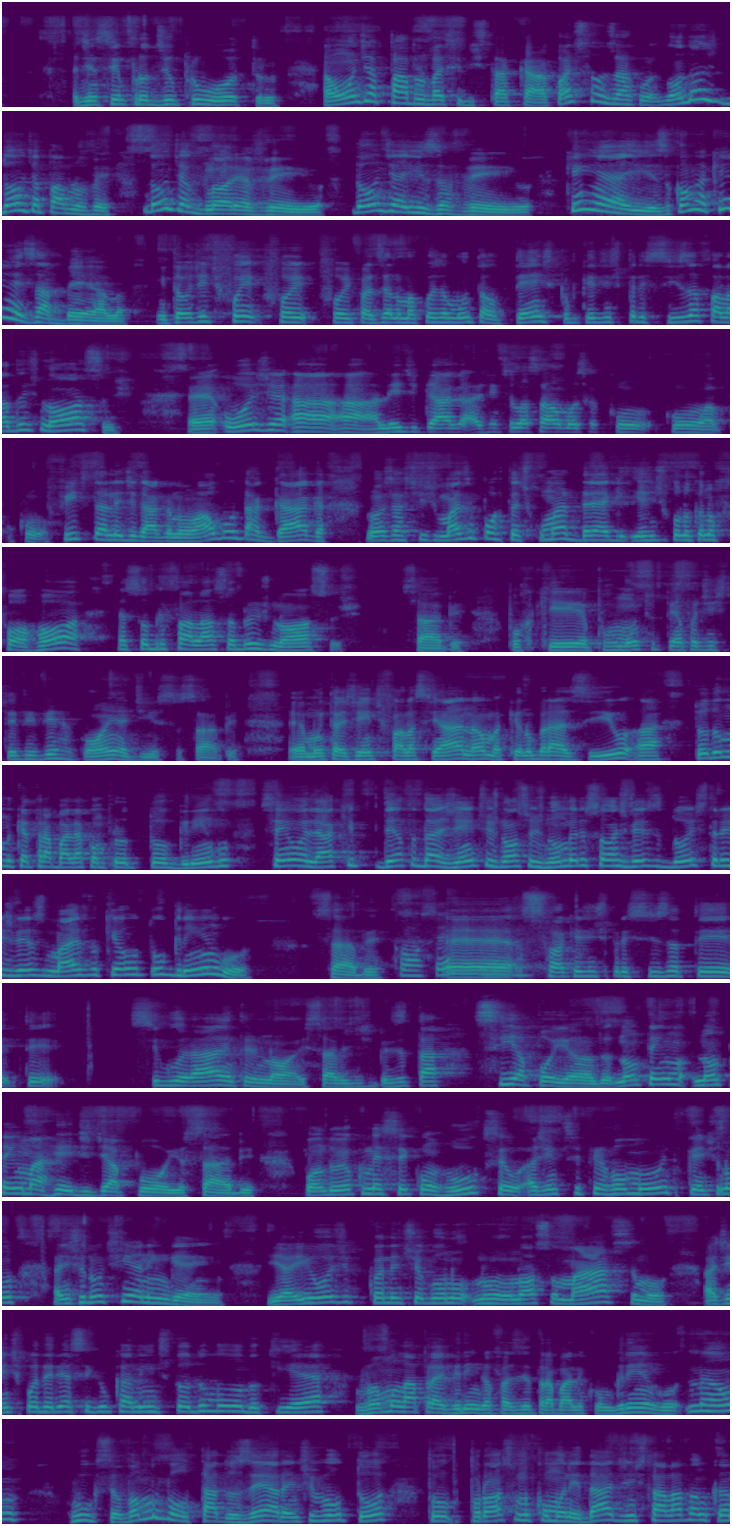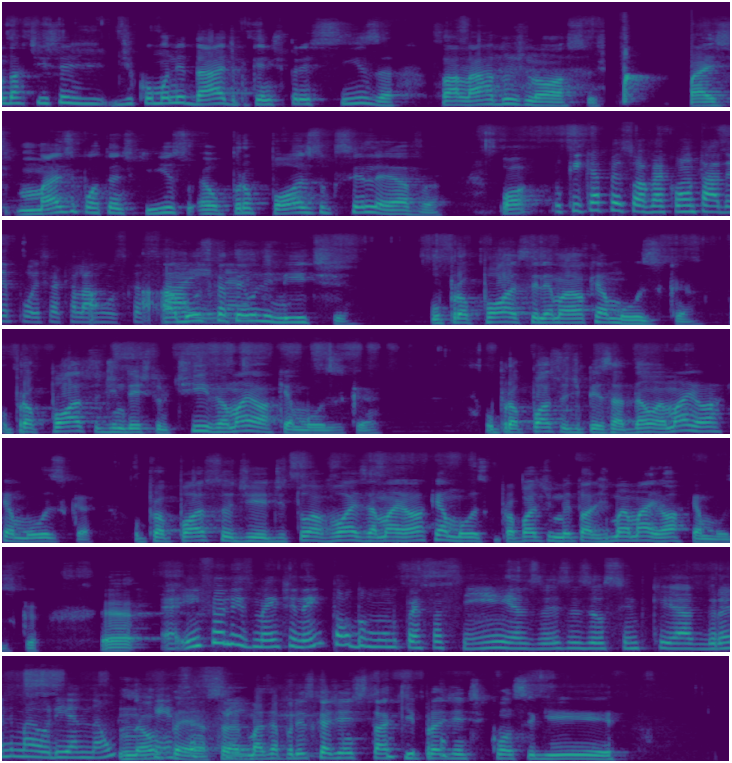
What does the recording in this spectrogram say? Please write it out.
A gente sempre produziu para o outro. Aonde a Pablo vai se destacar? Quais são os argumentos? De onde a Pablo veio? De onde a Glória veio? De onde a Isa veio? Quem é a Isa? Como é, quem é a Isabela? Então a gente foi, foi, foi fazendo uma coisa muito autêntica, porque a gente precisa falar dos nossos. É, hoje a, a, Lady Gaga, a gente lançou uma música com, com, a, com o feat da Lady Gaga no álbum da Gaga, um dos artistas mais importantes, com uma drag, e a gente colocando forró, é sobre falar sobre os nossos sabe? Porque por muito tempo a gente teve vergonha disso, sabe? É, muita gente fala assim: ah, não, mas aqui no Brasil, ah, todo mundo quer trabalhar com produtor gringo, sem olhar que dentro da gente os nossos números são às vezes dois, três vezes mais do que o do gringo, sabe? Com certeza. É, só que a gente precisa ter, ter segurar entre nós, sabe? A gente precisa estar tá se apoiando. Não tem, não tem uma rede de apoio, sabe? Quando eu comecei com o Ruxel, a gente se ferrou muito, porque a gente não, a gente não tinha ninguém. E aí hoje, quando a gente chegou no, no nosso máximo, a gente poderia seguir o caminho de todo mundo, que é, vamos lá pra gringa fazer trabalho com gringo? Não. Ruxel, vamos voltar do zero? A gente voltou para próximo comunidade, a gente está alavancando artistas de comunidade, porque a gente precisa falar dos nossos. Mas mais importante que isso é o propósito que você leva. O que, que a pessoa vai contar depois que aquela música sai? A música né? tem um limite. O propósito ele é maior que a música. O propósito de Indestrutível é maior que a música. O propósito de Pesadão é maior que a música. O propósito de, de tua voz é maior que a música. O propósito de Metalismo é maior que a música. É... É, infelizmente, nem todo mundo pensa assim. E às vezes eu sinto que a grande maioria não, não pensa. Não pensa. Assim. Mas é por isso que a gente está aqui para a gente conseguir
